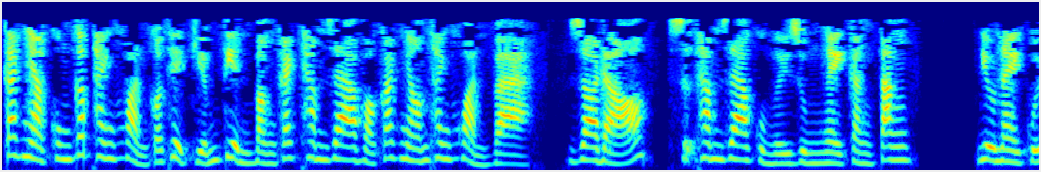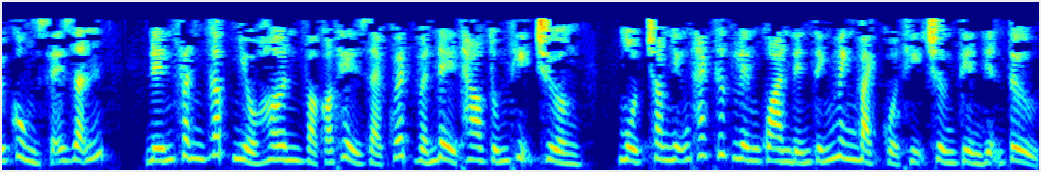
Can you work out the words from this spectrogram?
Các nhà cung cấp thanh khoản có thể kiếm tiền bằng cách tham gia vào các nhóm thanh khoản và, do đó, sự tham gia của người dùng ngày càng tăng. Điều này cuối cùng sẽ dẫn đến phân cấp nhiều hơn và có thể giải quyết vấn đề thao túng thị trường, một trong những thách thức liên quan đến tính minh bạch của thị trường tiền điện tử.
